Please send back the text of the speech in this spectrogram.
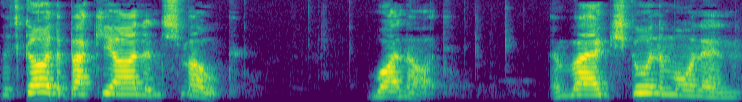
Let's go in the backyard and smoke. Why not? And Rags, go in the morning.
